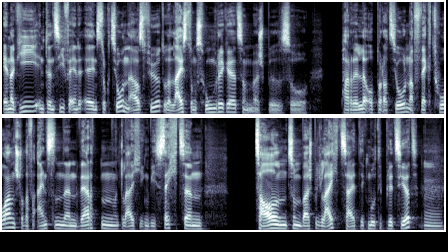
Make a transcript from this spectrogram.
energieintensive äh, Instruktionen ausführt oder leistungshungrige, zum Beispiel so parallele Operationen auf Vektoren statt auf einzelnen Werten gleich irgendwie 16 Zahlen zum Beispiel gleichzeitig multipliziert, mhm.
